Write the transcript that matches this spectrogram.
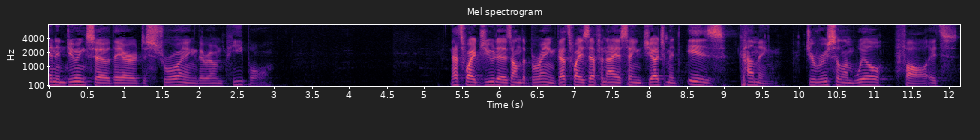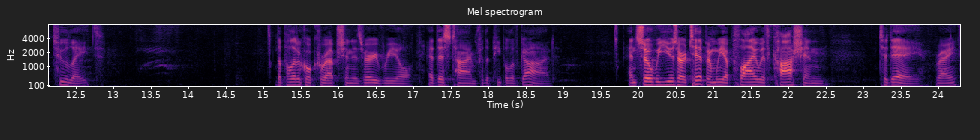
And in doing so, they are destroying their own people. That's why Judah is on the brink. That's why Zephaniah is saying judgment is coming. Jerusalem will fall. It's too late. The political corruption is very real at this time for the people of God. And so we use our tip and we apply with caution today, right?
